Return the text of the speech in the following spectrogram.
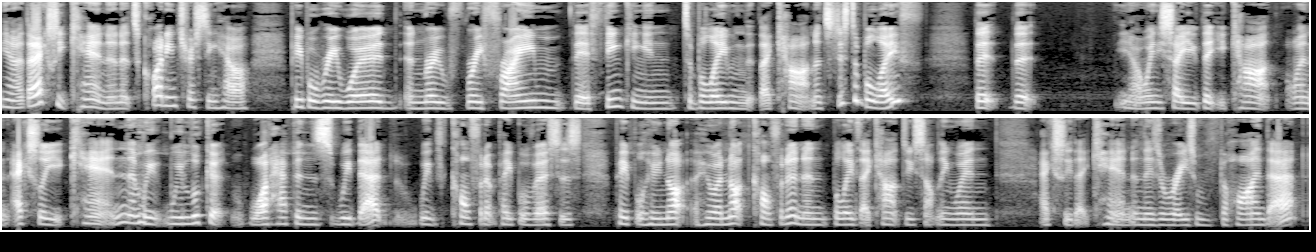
you know they actually can and it's quite interesting how people reword and re- reframe their thinking into believing that they can't. And it's just a belief that that you know when you say that you can't when actually you can and we, we look at what happens with that with confident people versus people who not who are not confident and believe they can't do something when actually they can and there's a reason behind that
